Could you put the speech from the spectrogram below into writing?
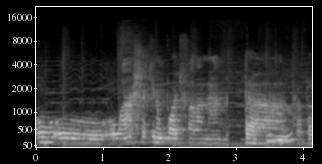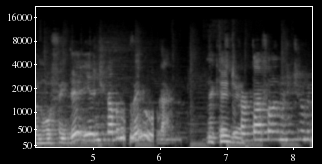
ou, ou, ou acha que não pode falar nada pra, Uhum. pra, pra não ofender, e a gente acaba não vendo o lugar. Né? Que é que Entendi. o cara tava falando, a gente não vê.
